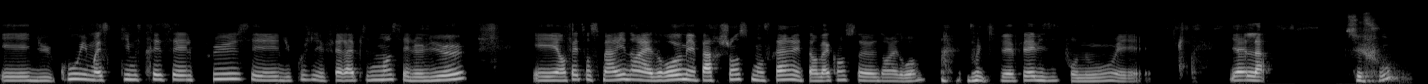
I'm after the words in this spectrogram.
et du coup, moi, ce qui me stressait le plus, et du coup, je l'ai fait rapidement, c'est le lieu. Et en fait, on se marie dans la Drôme et par chance, mon frère était en vacances euh, dans la Drôme. Donc, il a fait la visite pour nous et là. C'est fou,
